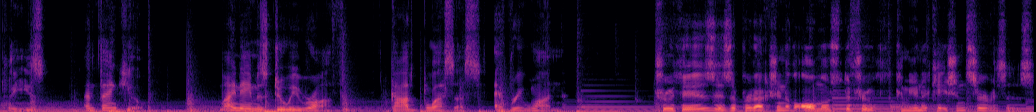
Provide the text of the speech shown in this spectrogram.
please and thank you. My name is Dewey Roth. God bless us, everyone. Truth Is is a production of Almost the Truth Communication Services.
